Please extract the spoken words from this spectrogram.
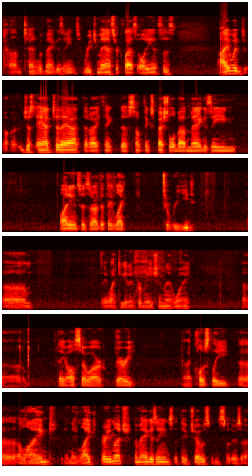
content with magazines, reach mass or class audiences. I would uh, just add to that that I think there's something special about magazine audiences are that they like to read. Um, they like to get information that way. Um, they also are very uh, closely uh, aligned and they like very much the magazines that they've chosen. So there's a,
